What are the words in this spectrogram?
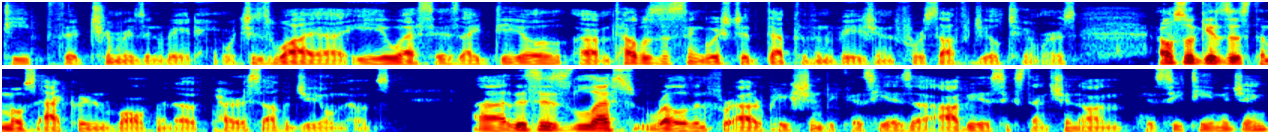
deep the tumor is invading, which is why uh, EUS is ideal. Um, to help us distinguish the depth of invasion for esophageal tumors. It also gives us the most accurate involvement of paraesophageal nodes. Uh, this is less relevant for our patient because he has an obvious extension on his CT imaging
